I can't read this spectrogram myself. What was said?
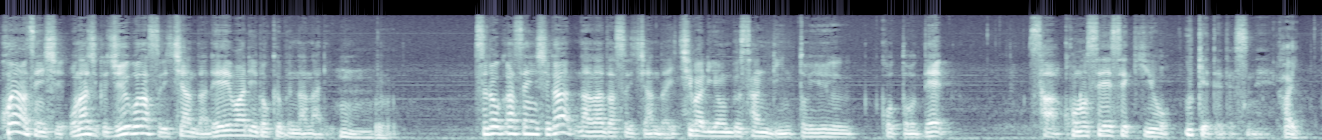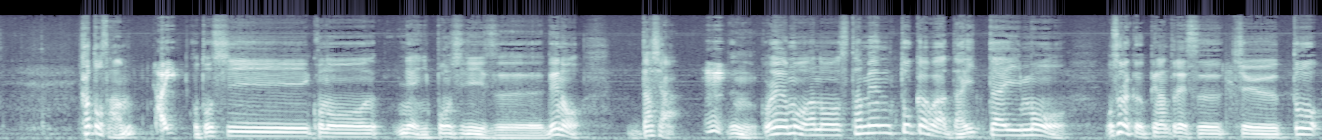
小山選手同じく15打数1安打0割6分7厘、鶴岡選手が7打数1安打1割4分3厘ということでさあこの成績を受けてですね、はい、加藤さん、はい、今年この、ね、日本シリーズでの打者、うん、うん、これはもうあのスタメンとかは大体もうおそらくペナントレース中と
